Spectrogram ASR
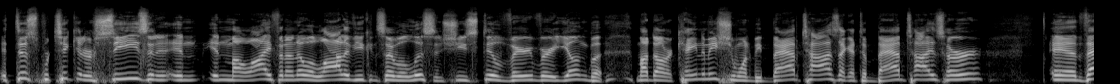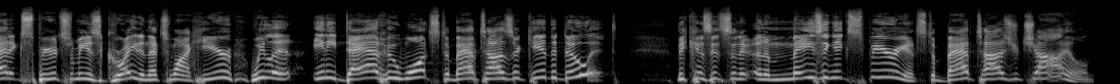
at this particular season in, in my life. And I know a lot of you can say, well, listen, she's still very, very young, but my daughter came to me. She wanted to be baptized. I got to baptize her. And that experience for me is great. And that's why here we let any dad who wants to baptize their kid to do it because it's an, an amazing experience to baptize your child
